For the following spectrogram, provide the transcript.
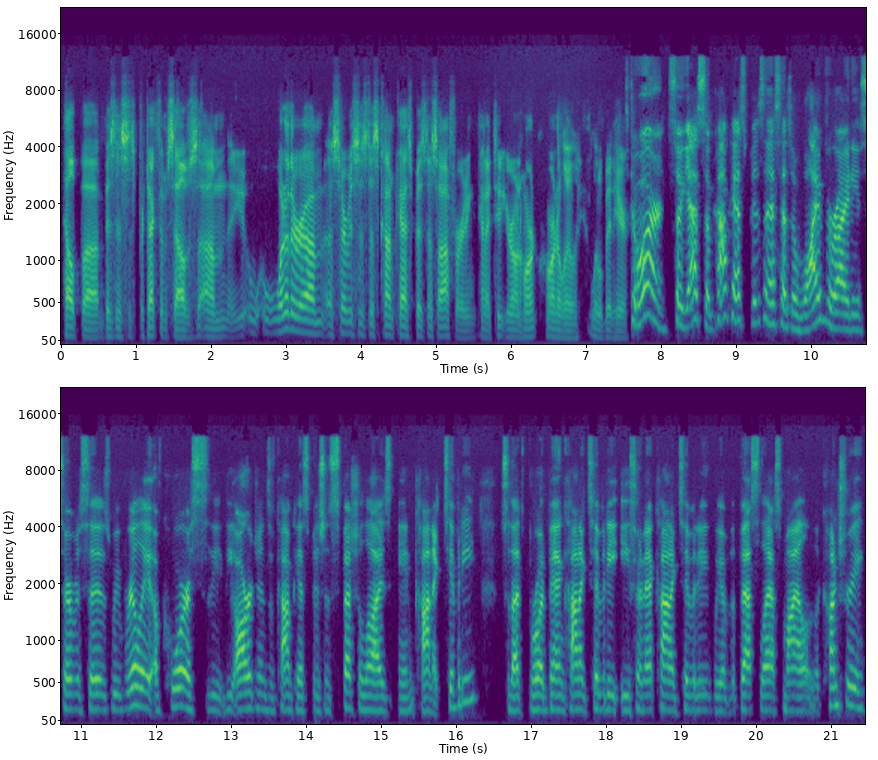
help uh, businesses protect themselves. Um, what other um, uh, services does Comcast Business offer? And kind of toot your own horn, horn a, little, little bit here. Sure. So yeah, so Comcast Business has a wide variety of services. We really, of course, the the origins of Comcast Business specialize in connectivity. So that's broadband connectivity, Ethernet connectivity. We have the best last mile in the country,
